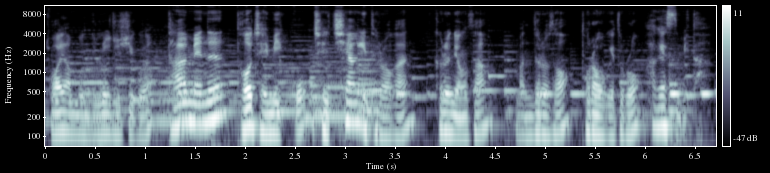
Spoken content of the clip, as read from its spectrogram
좋아요 한번 눌러주시고요. 다음에는 더 재밌고 제 취향이 들어간 그런 영상 만들어서 돌아오도록 하겠습니다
